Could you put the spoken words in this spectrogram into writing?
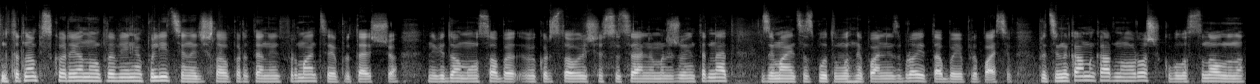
До Тернопільського районного управління поліції надійшла оперативна інформація про те, що невідома особа, використовуючи соціальну мережу інтернет, займається збутом вогнепальної зброї та боєприпасів. Працівниками карного розшуку було встановлено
